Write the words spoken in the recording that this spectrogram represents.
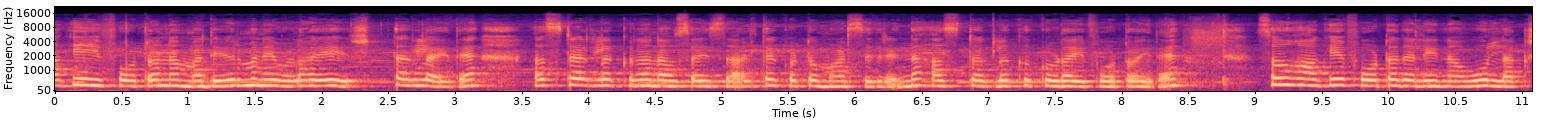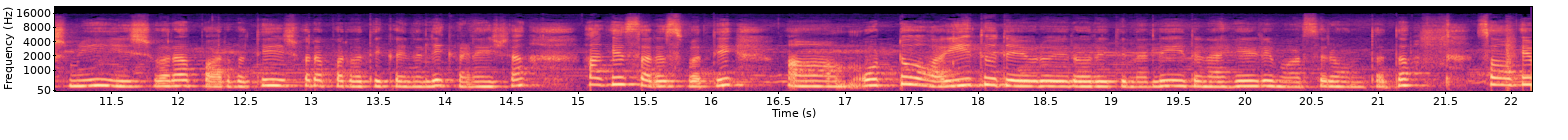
ಹಾಗೆ ಈ ಫೋಟೋ ನಮ್ಮ ದೇವ್ರ ಮನೆ ಒಳಗೆ ಎಷ್ಟು ಇದೆ, ಅಷ್ಟು ಅಗಲಕ್ಕೂ ನಾವು ಸೈಜ್ ಅಳತೆ ಕೊಟ್ಟು ಮಾಡಿಸಿದ್ರಿಂದ ಅಷ್ಟು ಅಗಲಕ್ಕೂ ಕೂಡ ಈ ಫೋಟೋ ಇದೆ. ಸೊ ಹಾಗೆ ಫೋಟೋದಲ್ಲಿ ನಾವು ಲಕ್ಷ್ಮಿ, ಈಶ್ವರ, ಪಾರ್ವತಿ ಈಶ್ವರ ಪಾರ್ವತಿ ಕೈನಲ್ಲಿ ಗಣೇಶ, ಹಾಗೆ ಸರಸ್ವತಿ ಒಟ್ಟು ಐದು ದೇವರು ಇರೋ ರೀತಿಯಲ್ಲಿ ಇದನ್ನು ಹೇಳಿ ಮಾಡಿಸಿರೋವಂಥದ್ದು. ಸೊ ಹಾಗೆ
